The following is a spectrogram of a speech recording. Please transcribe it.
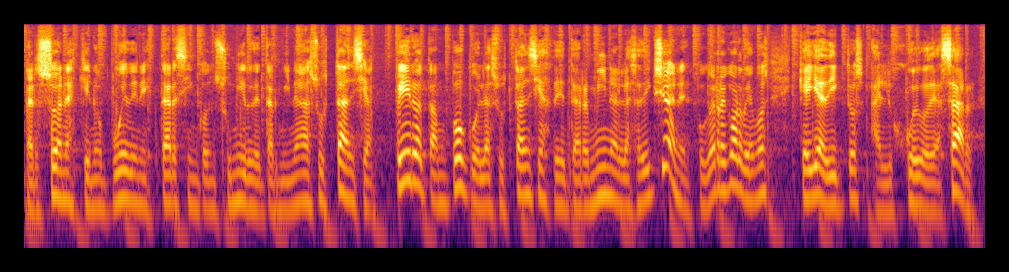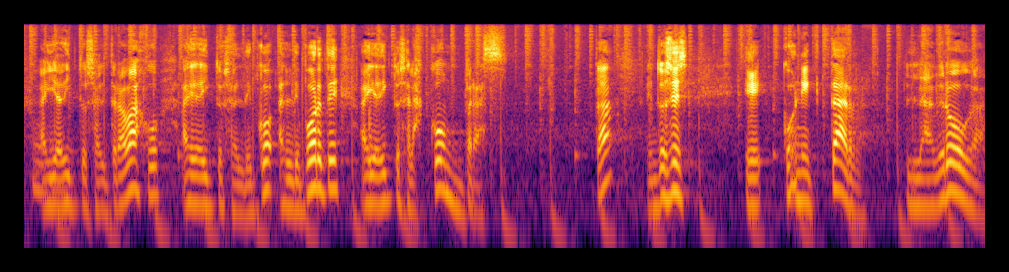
personas que no pueden estar sin consumir determinada sustancia, pero tampoco las sustancias determinan las adicciones, porque recordemos que hay adictos al juego de azar, hay adictos al trabajo, hay adictos al, al deporte, hay adictos a las compras. ¿Tá? Entonces, eh, conectar la droga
